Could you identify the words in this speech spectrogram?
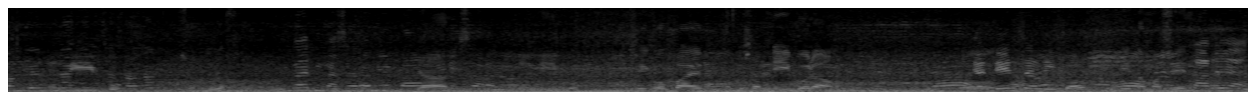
Ang libo. Isang dulas. Masarap yung mga Yan. Ano? Ang libo. Siko 5, isang libo lang. Yan din sa libo. Dito machine. Tara yan.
